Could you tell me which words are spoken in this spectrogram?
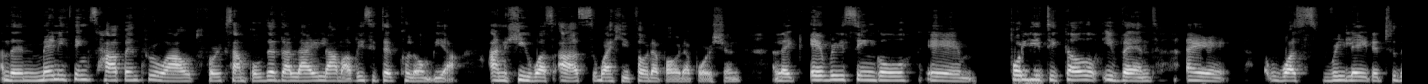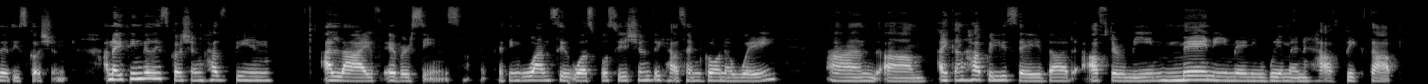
And then many things happened throughout. For example, the Dalai Lama visited Colombia and he was asked what he thought about abortion. Like every single um, political event uh, was related to the discussion. And I think the discussion has been alive ever since. I think once it was positioned, it hasn't gone away. And um, I can happily say that after me, many, many women have picked up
